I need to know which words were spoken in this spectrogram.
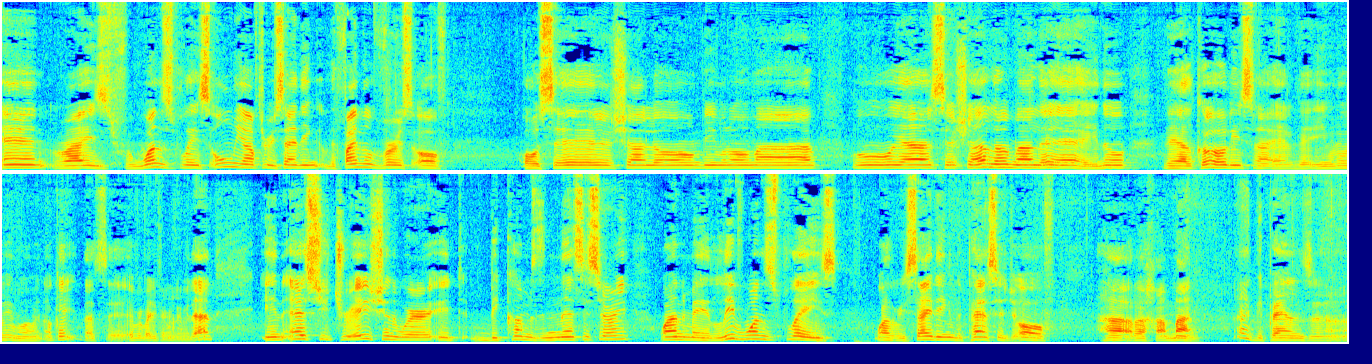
and rise from one's place only after reciting the final verse of Oseh Shalom Bimromav Uyaseh Shalom Aleinu Ve'al Kol Israel Ve'imro Imromen. Okay, that's uh, everybody familiar with that. In a situation where it becomes necessary, one may leave one's place while reciting the passage of Ha-Rahaman. It depends, uh,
